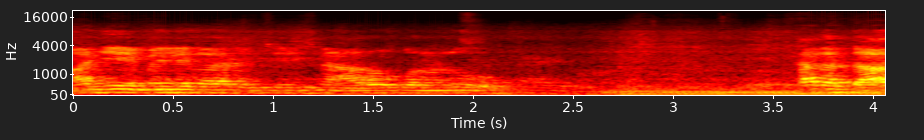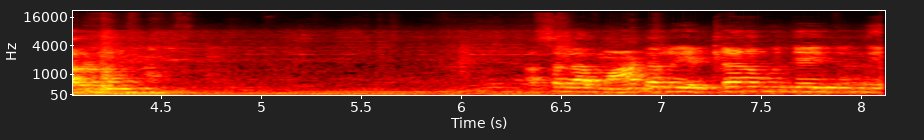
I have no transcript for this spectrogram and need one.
మాజీ ఎమ్మెల్యే గారు చేసిన ఆరోపణలు చాలా దారుణం. అసలు ఆ మాటలు ఎట్లా అనుభూతి అవుతుంది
